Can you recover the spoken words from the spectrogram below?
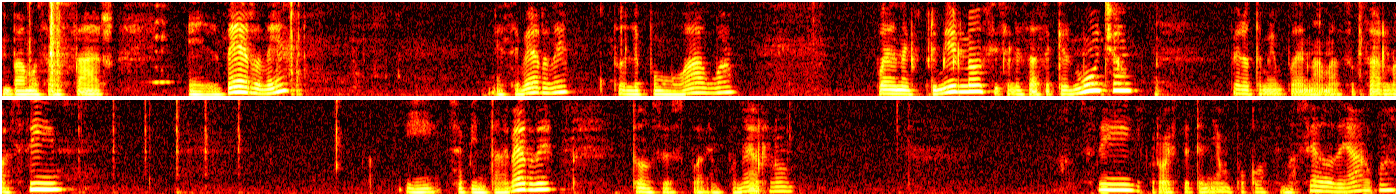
vamos a usar el verde, ese verde, entonces le pongo agua. Pueden exprimirlo si se les hace que es mucho, pero también pueden nada más usarlo así. Y se pinta de verde. Entonces pueden ponerlo así. Yo creo este tenía un poco demasiado de agua.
